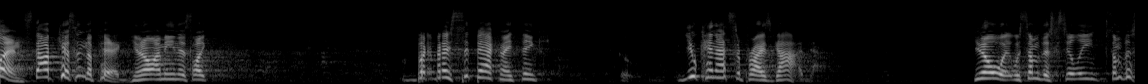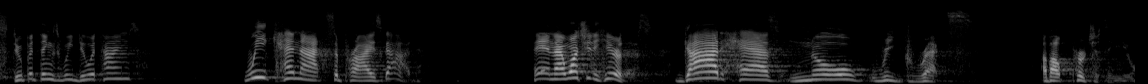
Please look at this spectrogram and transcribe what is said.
doing? Stop kissing the pig. You know, I mean, it's like, but, but I sit back and I think, you cannot surprise God. You know, with some of the silly, some of the stupid things we do at times, we cannot surprise God. And I want you to hear this God has no regrets about purchasing you.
